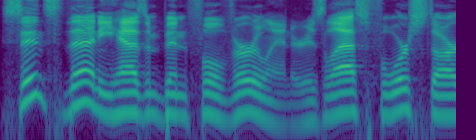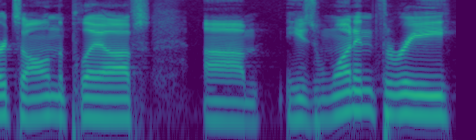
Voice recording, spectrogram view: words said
Since then, he hasn't been full Verlander. His last four starts, all in the playoffs. Um, he's one in three,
